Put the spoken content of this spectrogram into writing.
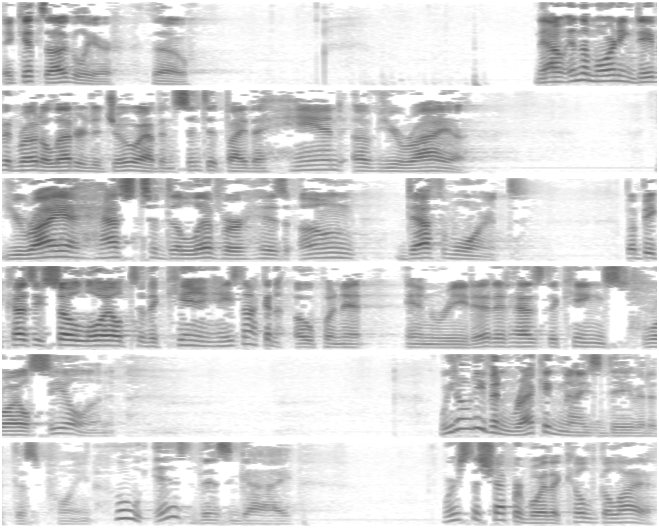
It gets uglier, though. Now, in the morning, David wrote a letter to Joab and sent it by the hand of Uriah. Uriah has to deliver his own death warrant. But because he's so loyal to the king, he's not going to open it and read it. It has the king's royal seal on it. We don't even recognize David at this point. Who is this guy? Where's the shepherd boy that killed Goliath?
